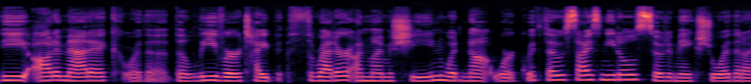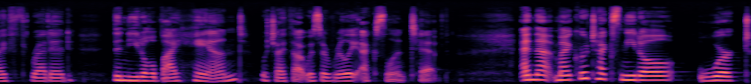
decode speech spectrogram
the automatic or the, the lever type threader on my machine would not work with those size needles. So, to make sure that I threaded the needle by hand, which I thought was a really excellent tip. And that Microtex needle worked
